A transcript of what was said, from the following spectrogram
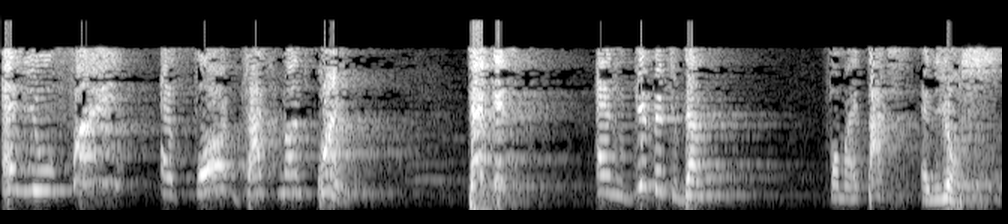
and you find a four judgment coin. Take it and give it to them for my tax and yours.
